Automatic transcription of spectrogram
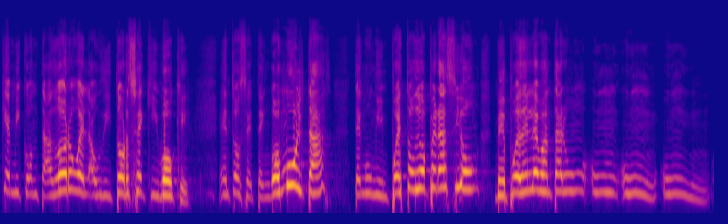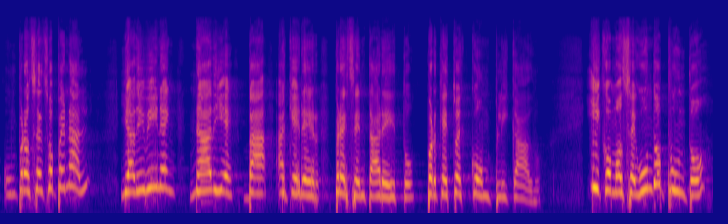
que mi contador o el auditor se equivoque. Entonces, tengo multas, tengo un impuesto de operación, me pueden levantar un, un proceso penal. Y adivinen, nadie va a querer presentar esto porque esto es complicado. Y como segundo punto,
